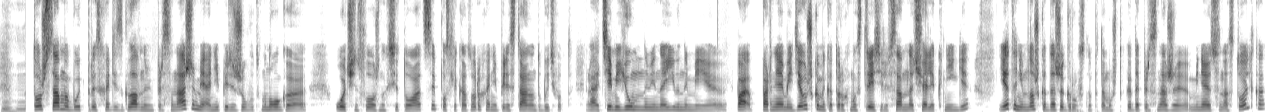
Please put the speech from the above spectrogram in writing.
Угу. То же самое будет происходить с главными персонажами. Они переживут много очень сложных ситуаций, после которых они перестанут быть вот а, теми юмными, наивными парнями и девушками, которых мы встретили в самом начале книги. И это немножко даже грустно, потому что когда персонажи меняются настолько,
